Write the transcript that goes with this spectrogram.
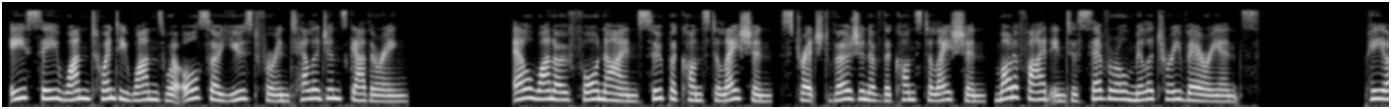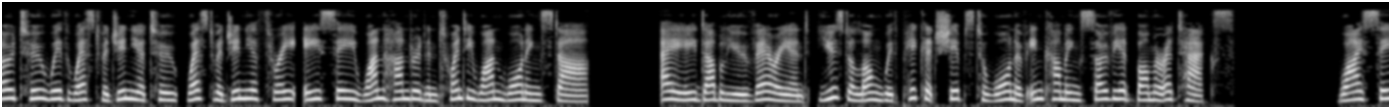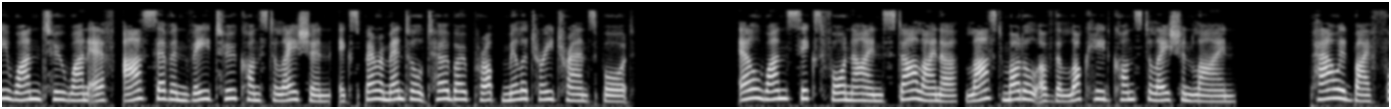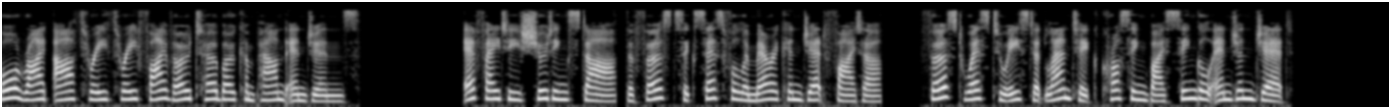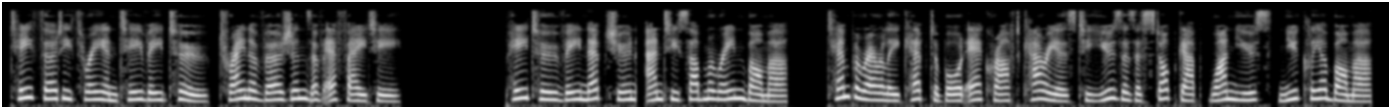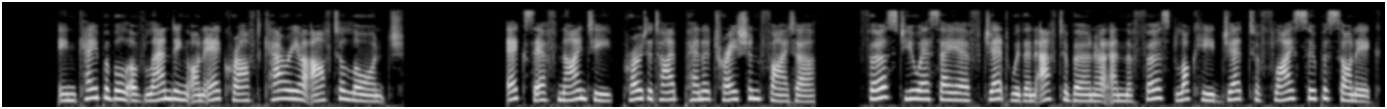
EC-121s were also used for intelligence gathering. L1049 Super Constellation, stretched version of the Constellation, modified into several military variants. PO2 with West Virginia 2, West Virginia 3, EC 121 Warning Star. AEW variant, used along with picket ships to warn of incoming Soviet bomber attacks. YC-121F, R-7V2 Constellation, experimental turboprop military transport. L-1649 Starliner, last model of the Lockheed Constellation line powered by four Wright R3350 turbo-compound engines. F-80 Shooting Star, the first successful American jet fighter. First west to East Atlantic crossing by single-engine jet. T-33 and TV-2, trainer versions of F-80. P-2V Neptune, anti-submarine bomber. Temporarily kept aboard aircraft carriers to use as a stopgap, one-use, nuclear bomber. Incapable of landing on aircraft carrier after launch. XF-90, prototype penetration fighter. First USAF jet with an afterburner and the first Lockheed jet to fly supersonic.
